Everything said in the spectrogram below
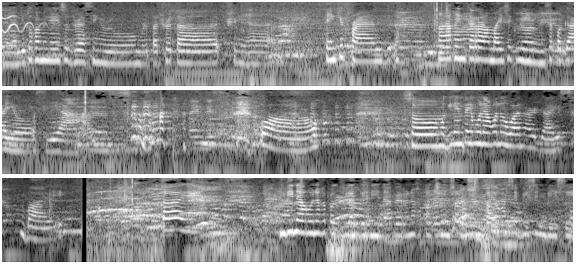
Ayan, dito kami ngayon sa dressing room. Retouch-retouch. Ayan. Thank you, friend. Ang aking karamay si Queenie sa pag-ayos. Yes. I miss you. Wow. So, mag-iintay muna ako ng 1 hour, guys. Bye. Tay, hindi na ako nakapag-vlog kanina, pero nakapag-change costume tayo kasi busy-busy.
